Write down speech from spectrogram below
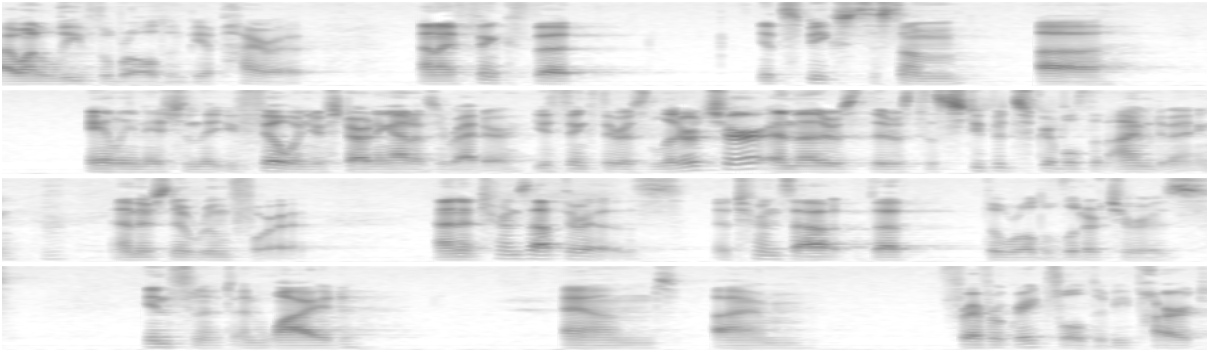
I want to leave the world and be a pirate. And I think that it speaks to some uh, alienation that you feel when you're starting out as a writer. You think there is literature, and there's, there's the stupid scribbles that I'm doing, mm. and there's no room for it. And it turns out there is. It turns out that the world of literature is infinite and wide, and I'm forever grateful to be part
